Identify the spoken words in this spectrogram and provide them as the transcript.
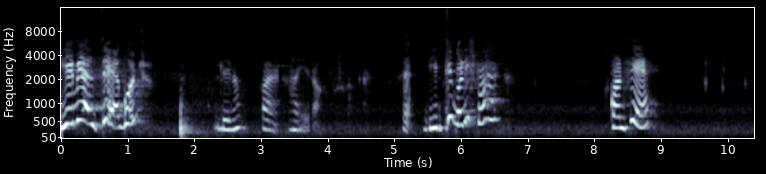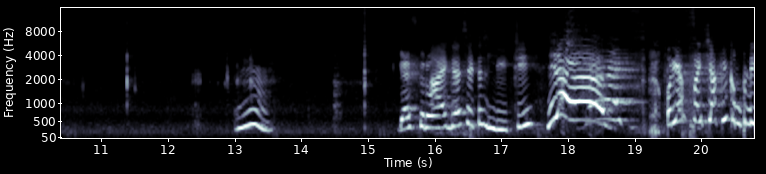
ये भी एल से है कुछ। लेना। कहाँ हाँ ये रहा। है, इतनी बड़ी स्ट्रॉ है। कौन सी है? गैस करो। I guess it is lychee yes पर ये पैसा की कंपनी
